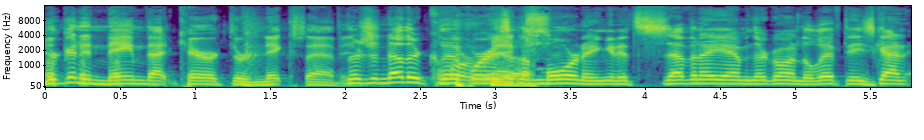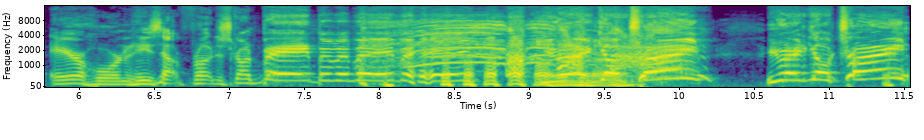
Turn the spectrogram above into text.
you're going to name that character Nick Savage. There's another clip where he's in the morning and it's 7 a.m. and they're going to lift and he's got an air horn and he's out front just going, beep, beep, beep, beep, beep. You ready to go train? You ready to go train?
